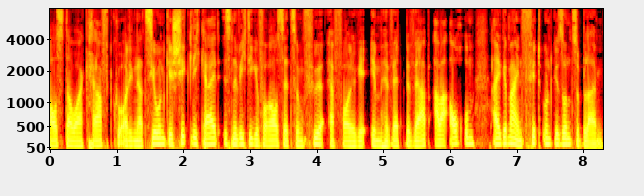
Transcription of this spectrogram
Ausdauer, Kraft, Koordination, Geschicklichkeit ist eine wichtige Voraussetzung für Erfolge im Wettbewerb, aber auch um allgemein fit und gesund zu bleiben.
